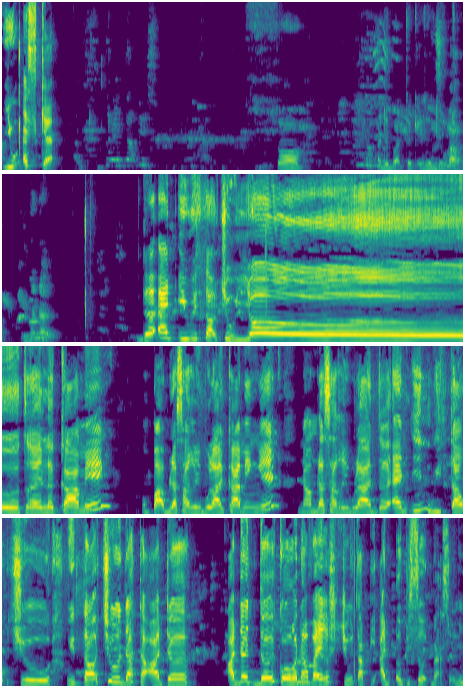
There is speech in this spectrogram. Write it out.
US cat. So, ada batu kat situ. The end is without you. Yo! Trailer coming. 14 hari bulan coming in. 16 hari bulan The end in without you. Without you dah tak ada. Ada the coronavirus you tapi ada episod. Maksudnya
